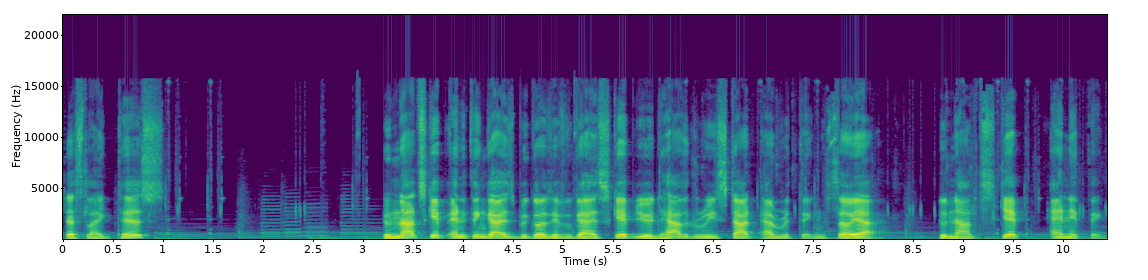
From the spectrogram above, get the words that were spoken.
Just like this do not skip anything guys because if you guys skip you'd have to restart everything. So yeah. Do not skip anything.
